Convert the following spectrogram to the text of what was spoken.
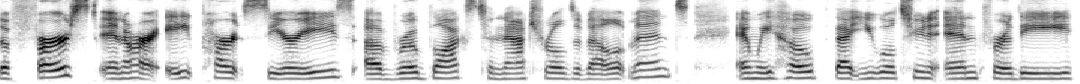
the first in our eight part series of Roadblocks to Natural Development. And we hope that you will tune in for the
